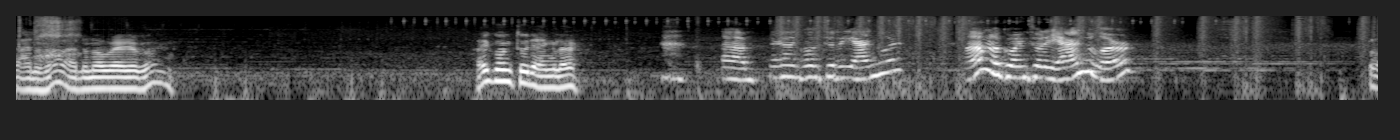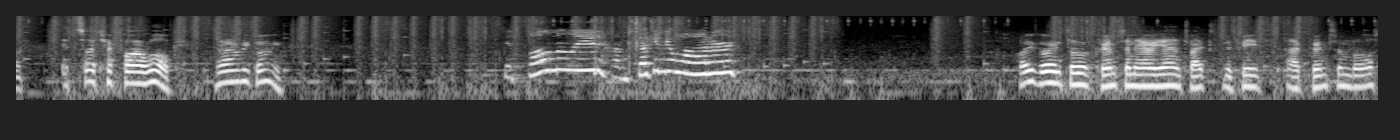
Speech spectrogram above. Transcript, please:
I don't know. I don't know where you're going. Are you going to the angler? um, you're gonna go to the angler? I'm not going to the angler. But it's such a far walk. Where are we going? Just follow my lead. I'm stuck in the water. Are you going to Crimson area and try to defeat uh, Crimson boss?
